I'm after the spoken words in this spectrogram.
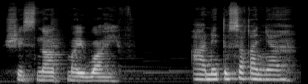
She's not my wife. Ah, nito sa kanya.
